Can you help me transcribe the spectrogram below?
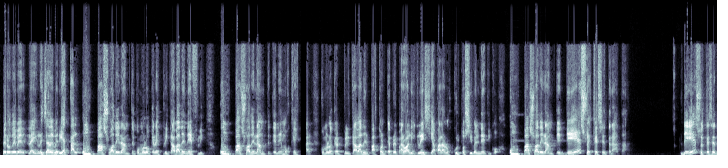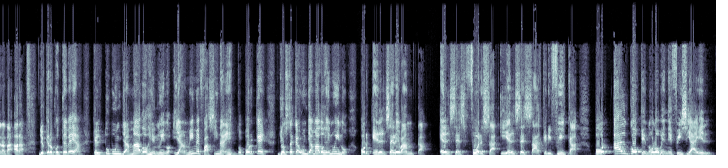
Pero la iglesia debería estar un paso adelante, como lo que le explicaba de Netflix. Un paso adelante tenemos que estar, como lo que explicaba del pastor que preparó a la iglesia para los cultos cibernéticos. Un paso adelante. De eso es que se trata. De eso es que se trata. Ahora, yo quiero que usted vea que él tuvo un llamado genuino y a mí me fascina esto. ¿Por qué? Yo sé que es un llamado genuino porque él se levanta, él se esfuerza y él se sacrifica por algo que no lo beneficia a él.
